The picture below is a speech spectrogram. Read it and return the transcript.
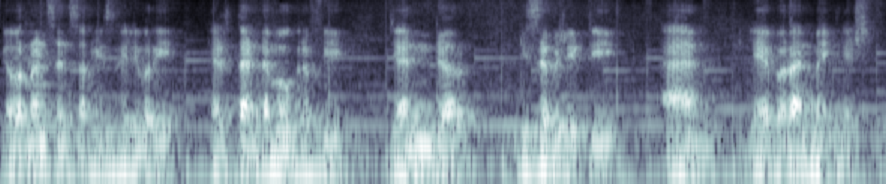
governance and service delivery, health and demography, gender, disability, and labor and migration.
